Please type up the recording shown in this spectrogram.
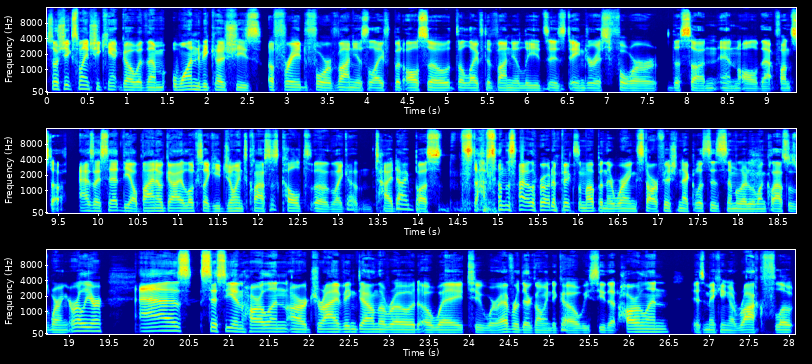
So she explains she can't go with them. One, because she's afraid for Vanya's life, but also the life that Vanya leads is dangerous for the son and all of that fun stuff. As I said, the albino guy looks like he joins Klaus's cult. Uh, like a tie dye bus stops on the side of the road and picks them up, and they're wearing starfish necklaces similar to the one Klaus was wearing earlier. As Sissy and Harlan are driving down the road away to wherever they're going to go, we see that Harlan is making a rock float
